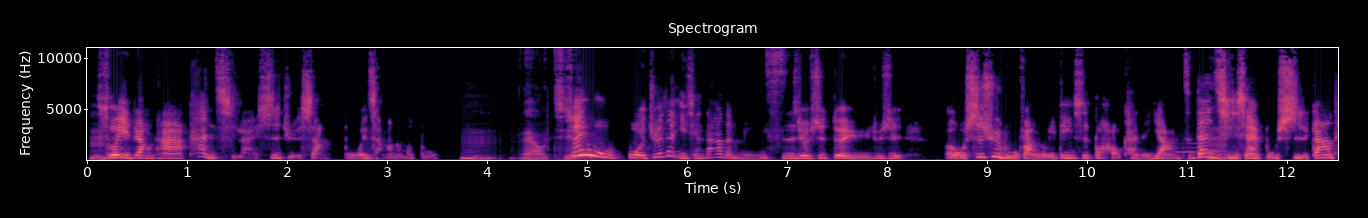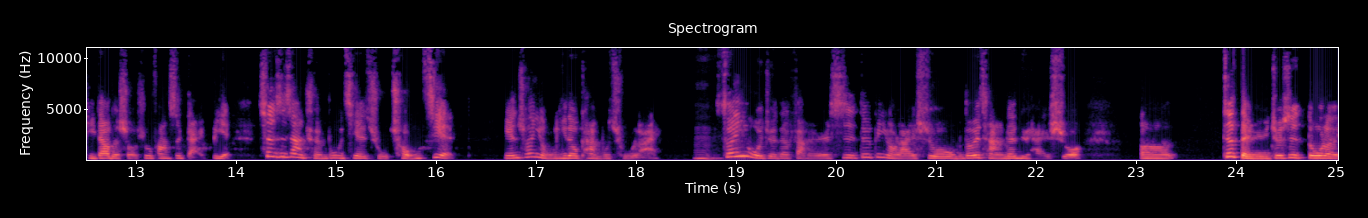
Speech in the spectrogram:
嗯，所以让它看起来视觉上不会差那么多。嗯，了解。所以我我觉得以前大家的迷思就是对于就是呃我失去乳房我一定是不好看的样子，但其实现在不是。刚刚提到的手术方式改变，甚至像全部切除、重建，连穿泳衣都看不出来。嗯，所以我觉得反而是对病友来说，我们都会常常跟女孩说，呃。这等于就是多了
